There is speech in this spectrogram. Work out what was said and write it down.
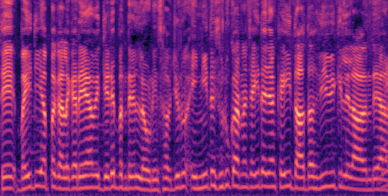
ਤੇ ਬਾਈ ਜੀ ਆਪਾਂ ਗੱਲ ਕਰੇ ਆ ਵੀ ਜਿਹੜੇ ਬੰਦੇ ਨੇ ਲਾਉਣੀ ਸਬਜ਼ੀ ਉਹਨੂੰ ਇੰਨੀ ਤਾਂ ਸ਼ੁਰੂ ਕਰਨਾ ਚਾਹੀਦਾ ਜਾਂ ਕਈ 10 10 20 20 ਕਿੱਲੇ ਲਾ ਲੈਂਦੇ ਆ?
